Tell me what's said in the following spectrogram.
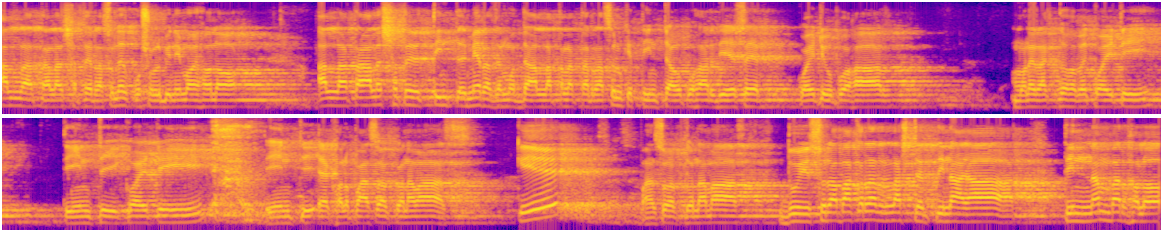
আল্লাহ তালার সাথে রাসুলের কৌশল বিনিময় হলো। আল্লাহ তালার সাথে তিনটে মেয়েরাজের মধ্যে আল্লাহ তালা তার রাসুলকে তিনটা উপহার দিয়েছেন কয়টি উপহার? মনে রাখতে হবে কয়টি? তিনটি কয়টি? তিনটি, এক হলো পাঁচ অক্ষ নামাজ। কে? পাঁচ ওয়াক্ত নামাজ, দুই সুরা বাকরার লাস্টের তিন আয়াত, তিন নাম্বার হলো,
